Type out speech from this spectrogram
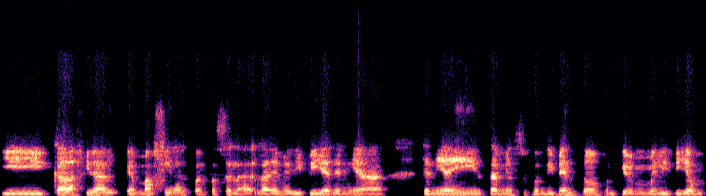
y cada final es más final, pues entonces la, la de Melipilla tenía tenía ahí también su condimento, porque Melipilla, un,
